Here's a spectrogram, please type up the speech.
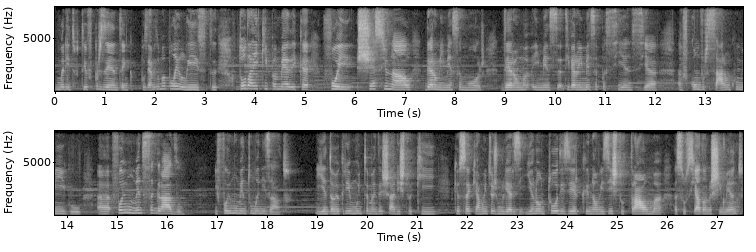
marido esteve presente, em que pusemos uma playlist, toda a equipa médica foi excepcional, deram-me imenso amor deram imensa, tiveram imensa paciência, conversaram comigo. Foi um momento sagrado e foi um momento humanizado. E então eu queria muito também deixar isto aqui, que eu sei que há muitas mulheres, e eu não estou a dizer que não existe o trauma associado ao nascimento,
